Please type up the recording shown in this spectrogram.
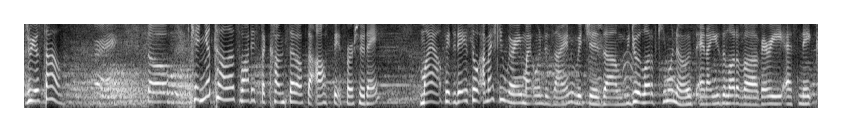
through your style. Alright. So, can you tell us what is the concept of the outfit for today? My outfit today, so I'm actually wearing my own design, which is um, we do a lot of kimonos, and I use a lot of uh, very ethnic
